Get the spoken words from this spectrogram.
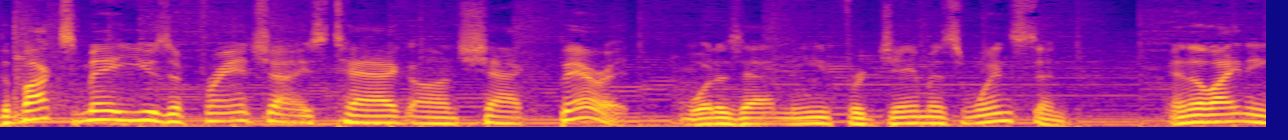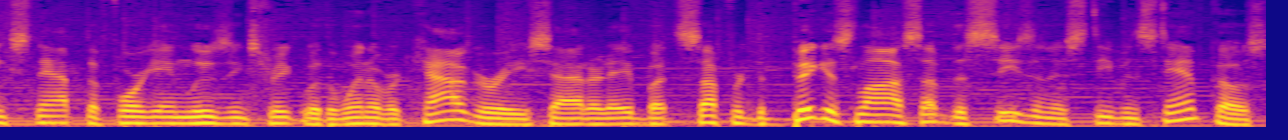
The Bucs may use a franchise tag on Shaq Barrett. What does that mean for Jameis Winston? And the Lightning snapped the four-game losing streak with a win over Calgary Saturday, but suffered the biggest loss of the season as Steven Stamkos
